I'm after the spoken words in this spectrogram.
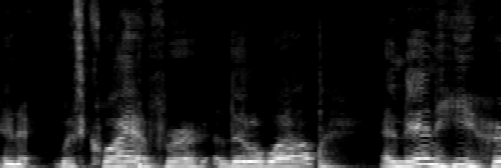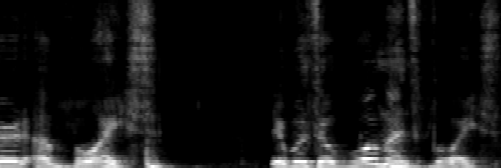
and it was quiet for a little while. And then he heard a voice. It was a woman's voice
